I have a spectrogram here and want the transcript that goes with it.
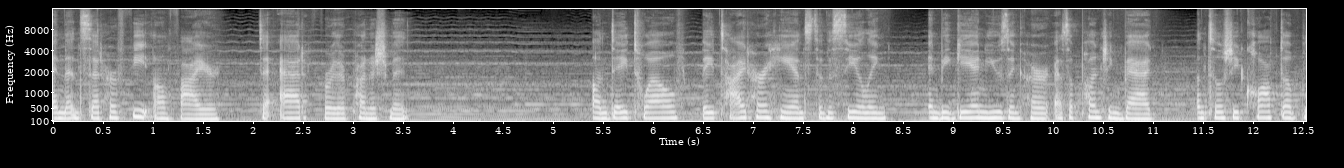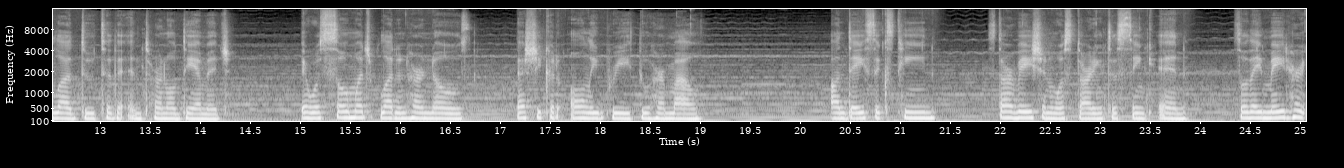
and then set her feet on fire to add further punishment. On day 12, they tied her hands to the ceiling and began using her as a punching bag until she coughed up blood due to the internal damage. There was so much blood in her nose that she could only breathe through her mouth. On day 16, starvation was starting to sink in, so they made her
